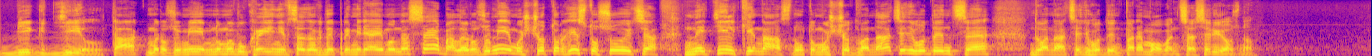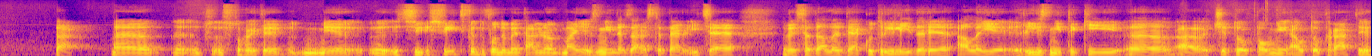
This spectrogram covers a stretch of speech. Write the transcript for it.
big deal, Так, ми розуміємо. Ну, ми в Україні все завжди приміряємо на себе, але розуміємо, що торги стосуються не тільки нас. Ну тому що 12 годин це 12 годин перемовин. Це серйозно. Так. Е, е, Слухайте, світ фундаментально має зміни зараз тепер, і це висадали декотрі лідери, але є різні такі, е, е, чи то повні автократи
